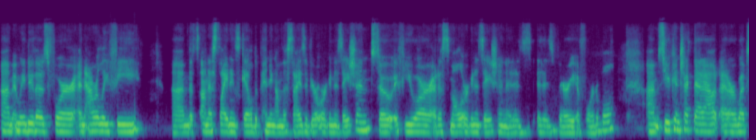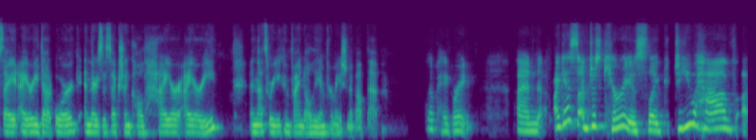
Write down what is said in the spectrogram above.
Um, and we do those for an hourly fee. Um, that's on a sliding scale depending on the size of your organization. So if you are at a small organization, it is it is very affordable. Um, so you can check that out at our website ire.org, and there's a section called Hire IRE, and that's where you can find all the information about that. Okay, great. And I guess I'm just curious, like, do you have? Uh,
